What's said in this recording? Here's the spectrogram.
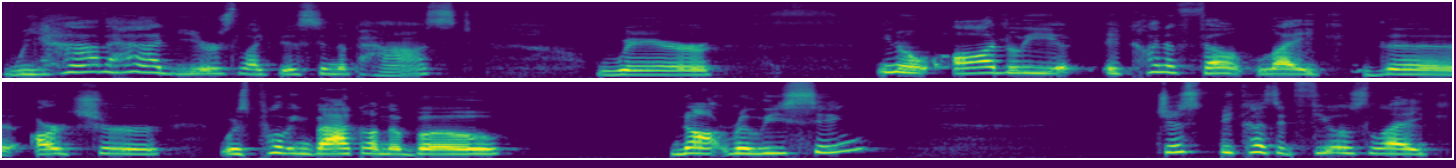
We have had years like this in the past where, you know, oddly, it, kind of felt like the archer was pulling back on the bow, not releasing, just because it feels like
